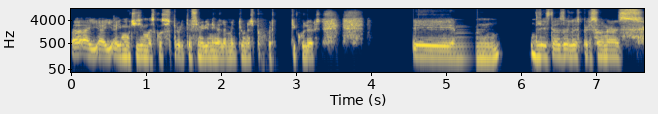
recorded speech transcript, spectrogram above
hay, hay, hay, muchísimas cosas, pero ahorita se me vienen a la mente unas particulares. Em, les das a las personas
